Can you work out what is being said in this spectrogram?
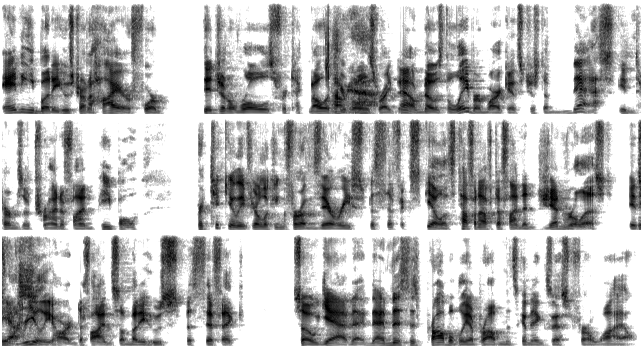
anybody who's trying to hire for digital roles for technology Oh, roles yeah. right now knows the labor market's just a mess in terms of trying to find people. Particularly if you're looking for a very specific skill, it's tough enough to find a generalist. It's Yes. really hard to find somebody who's specific. So yeah, that, and this is probably a problem that's going to exist for a while.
